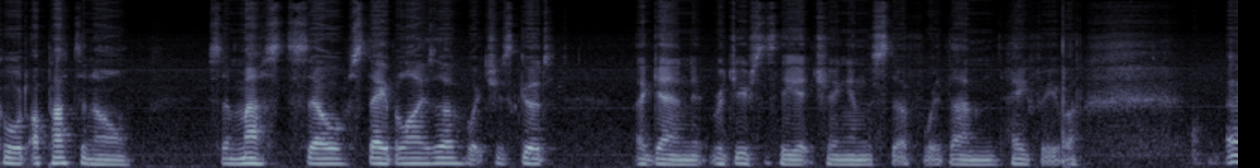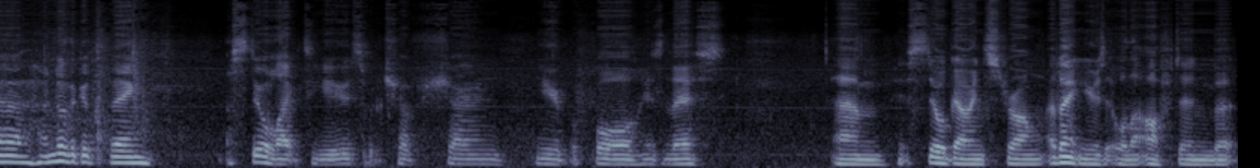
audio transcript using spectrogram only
called Opatanol. It's a mast cell stabilizer, which is good. Again, it reduces the itching and the stuff with um, hay fever. Uh, another good thing I still like to use, which I've shown you before, is this. Um, it's still going strong. I don't use it all that often, but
